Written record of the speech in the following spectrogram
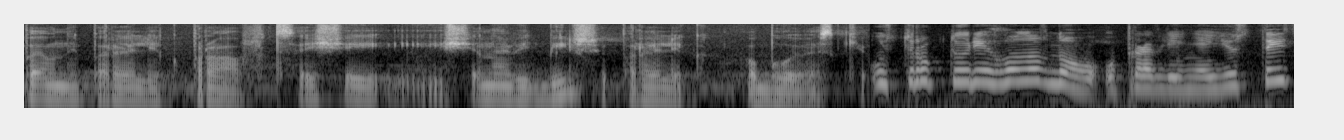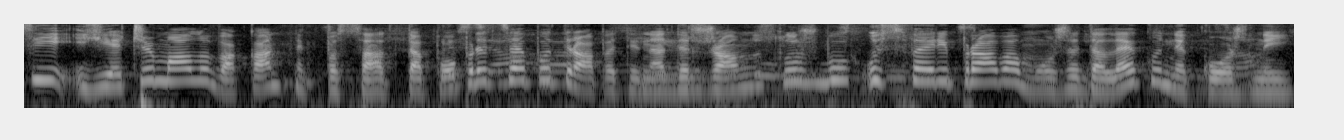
певний перелік прав, це ще й ще навіть більший перелік обов'язків. У структурі головного управління юстиції є чимало вакантних посад. Та попри це потрапити на державну службу у сфері права може далеко не кожний.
